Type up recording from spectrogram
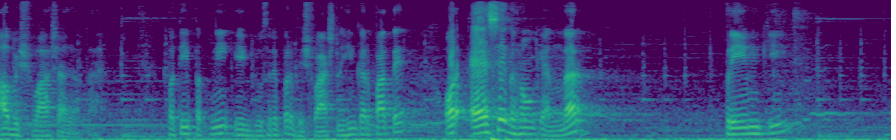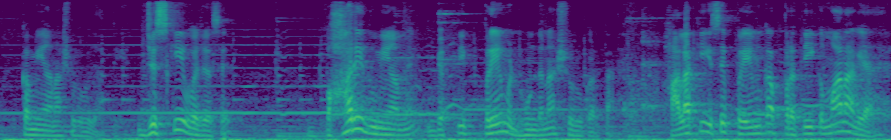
अविश्वास आ जाता है। पति पत्नी एक दूसरे पर विश्वास नहीं कर पाते और ऐसे घरों के अंदर प्रेम की कमी आना शुरू हो जाती है, जिसकी वजह से बाहरी दुनिया में व्यक्ति प्रेम ढूंढना शुरू करता है। हालाँकि इसे प्रेम का प्रतीक माना गया है,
